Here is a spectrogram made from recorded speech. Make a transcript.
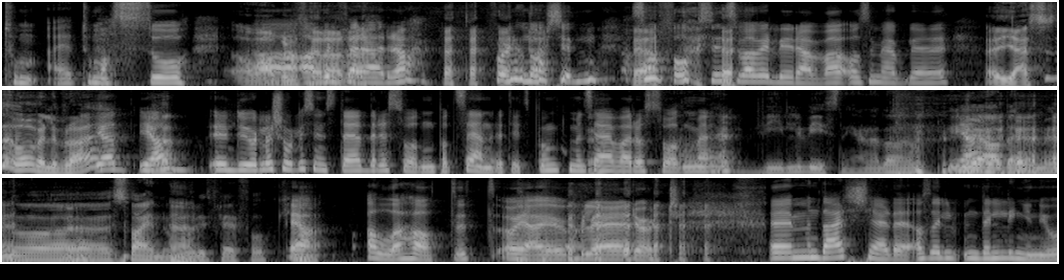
Tom, eh, Tomasso Av Abel Abel Ferrara. Ferrara for noen år siden, som folk syntes var veldig ræva, og som jeg ble Jeg syns det var veldig bra. jeg. Ja, ja du og Lars Ole syns det, dere så den på et senere tidspunkt, mens jeg var og så den med vill visningerne da. Ja. Ja, Benjamin og uh, Sveinung og litt flere folk. Ja, alle hatet, og jeg ble rørt. Eh, Men der skjer det Altså, den ligner jo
